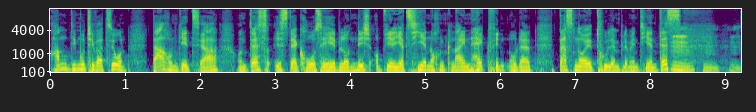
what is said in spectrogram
haben die Motivation. Darum geht's ja. Und das ist der große Hebel und nicht, ob wir jetzt hier noch einen kleinen Hack finden oder das neue Tool implementieren. Das, mm, mm, mm.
